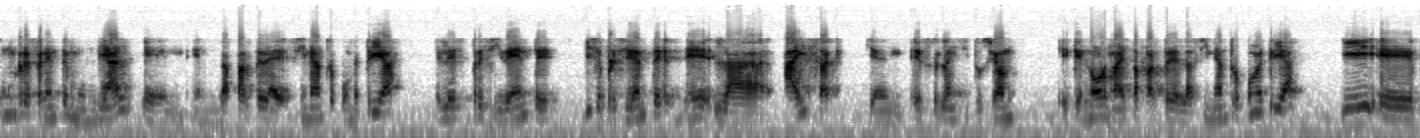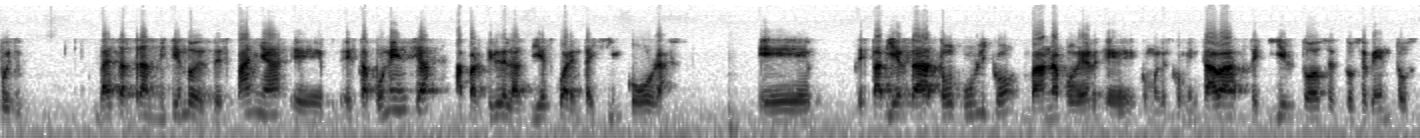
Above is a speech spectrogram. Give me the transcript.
un referente mundial en, la parte de cine antropometría. Él es presidente, vicepresidente de la ISAC, quien es la institución eh, que norma esta parte de la cine antropometría, y eh, pues va a estar transmitiendo desde España eh, esta ponencia a partir de las 10.45 horas. está abierta a todo público, van a poder, como les comentaba, seguir todos estos eventos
